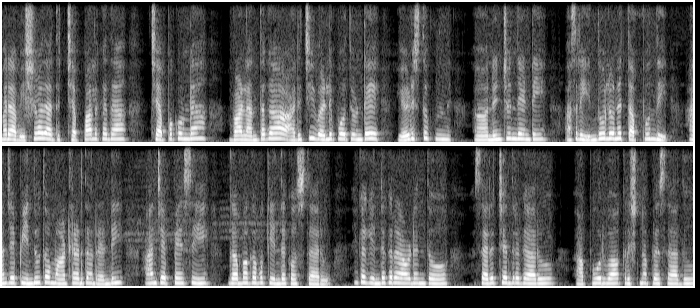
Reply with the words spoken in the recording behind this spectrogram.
మరి ఆ విషయం అది అది చెప్పాలి కదా? చెప్పకుండా వాళ్ళంతగా అరిచి వెళ్ళిపోతుంటే ఏడుస్తూ నించుందేంటి? అసలు హిందువులోనే తప్పుంది. అని చెప్పి హిందువుతో మాట్లాడదాం రండి అని చెప్పేసి గబగబ కిందకు వస్తారు ఇంకా కిందకు రావడంతో శరత్చంద్ర గారు అపూర్వ కృష్ణప్రసాద్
